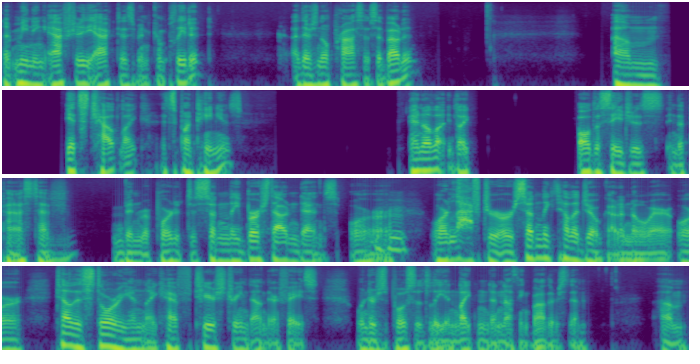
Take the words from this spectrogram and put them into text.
That meaning after the act has been completed, uh, there's no process about it. Um, it's childlike. It's spontaneous. And a lot, like all the sages in the past have been reported to suddenly burst out in dance or Mhm. or laughter or suddenly tell a joke out of nowhere or tell a story and like have tears stream down their face when they're supposedly enlightened and nothing bothers them. Um,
